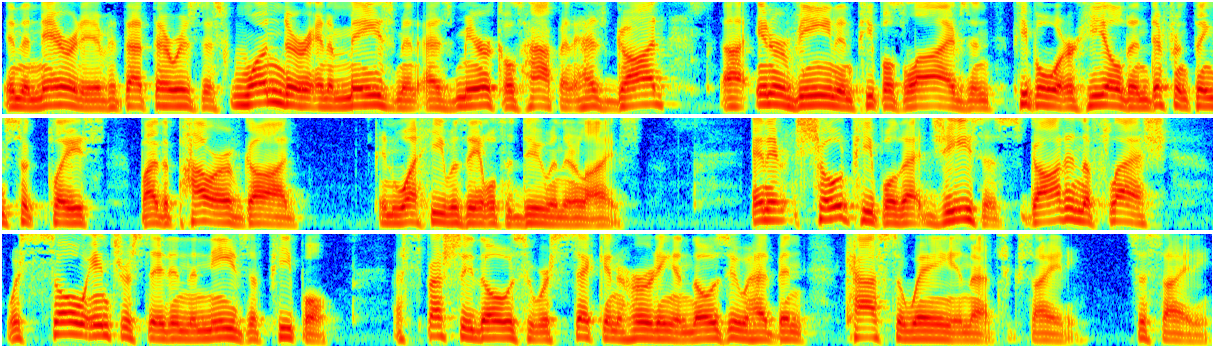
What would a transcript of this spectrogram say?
in the narrative is that there was this wonder and amazement as miracles happen, as God uh, intervened in people's lives and people were healed and different things took place by the power of God in what he was able to do in their lives. And it showed people that Jesus, God in the flesh, was so interested in the needs of people, especially those who were sick and hurting and those who had been cast away in that society. Society.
